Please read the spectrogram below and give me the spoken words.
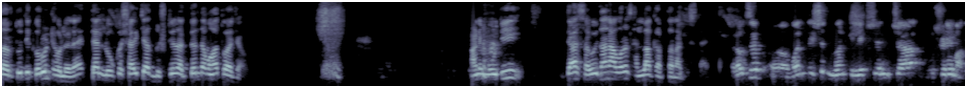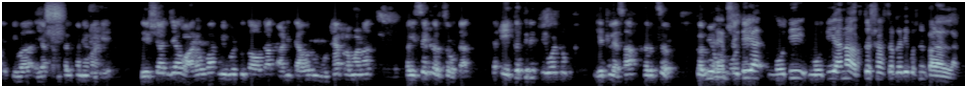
तरतुदी करून ठेवलेल्या आहेत त्या लोकशाहीच्या दृष्टीने अत्यंत महत्त्वाच्या होत्या. आणि मोदी त्या संविधानावरच हल्ला करताना दिसत आहेत राऊतसाहेब वन नेशन वन इलेक्शनच्या घोषणेमागे किंवा या संकल्पनेमागे देशात ज्या वारंवार निवडणुका होतात आणि त्यावर मोठ्या प्रमाणात पैसे खर्च होतात तर एकत्रित निवडणूक घेतल्यास हा खर्च कमी मोदी मोदी मोदी यांना अर्थशास्त्र कधीपासून कळायला लागलं?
